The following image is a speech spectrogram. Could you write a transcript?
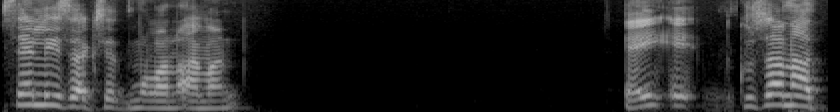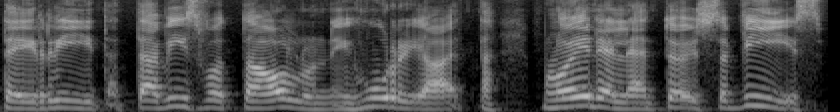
Sen lisäksi, että mulla on aivan ei, ei, kun sanat ei riitä. Tämä viisi vuotta on ollut niin hurjaa, että mulla on edelleen töissä viisi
